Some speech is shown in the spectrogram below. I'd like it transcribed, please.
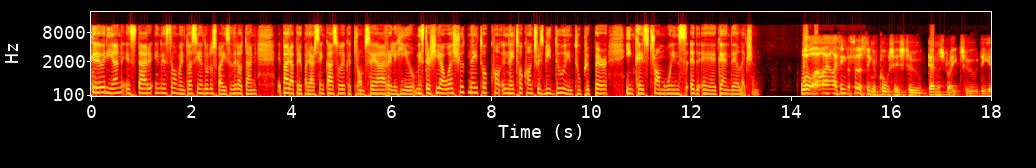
qué deberían estar en este momento haciendo los países de la OTAN eh, para prepararse en caso de que Trump sea reelegido. Mr. Shia, what should NATO NATO countries be doing to prepare in case Trump wins eh, again the election? Well, I, I, think the first thing, of course, is to demonstrate to the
